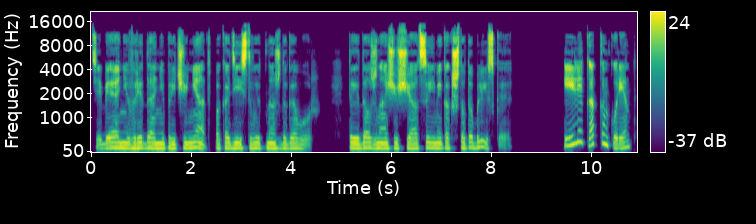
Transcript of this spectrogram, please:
Тебе они вреда не причинят, пока действует наш договор. Ты должна ощущаться ими как что-то близкое. Или как конкурент. —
